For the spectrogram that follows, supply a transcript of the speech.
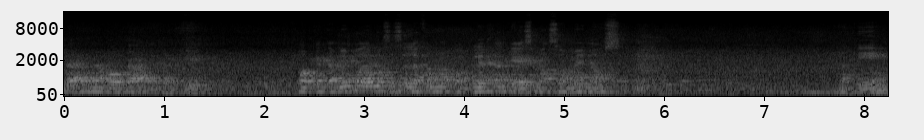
ya una boca de perfil. Porque también podemos hacer la forma compleja que es más o menos aquí,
